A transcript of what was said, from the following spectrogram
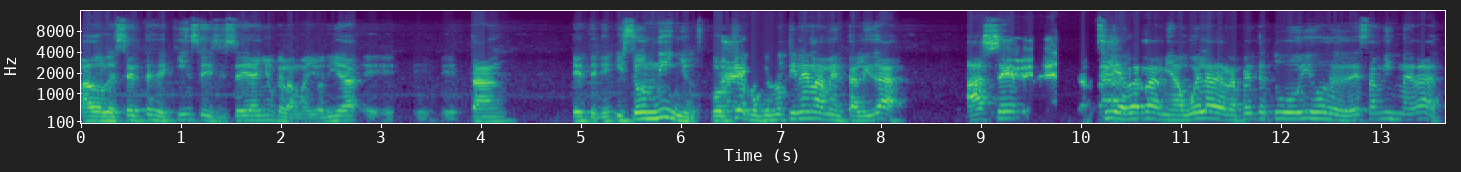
adolescentes de 15, 16 años que la mayoría eh, eh, están y son niños. ¿Por qué? Porque no tienen la mentalidad. Hace, sí, es verdad, mi abuela de repente tuvo hijos desde esa misma edad.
